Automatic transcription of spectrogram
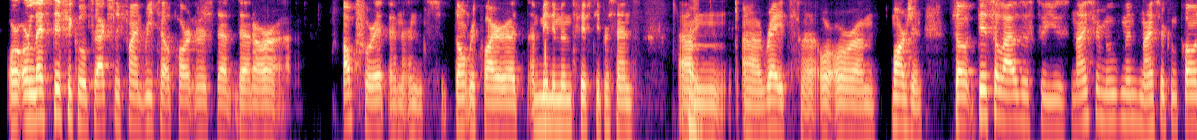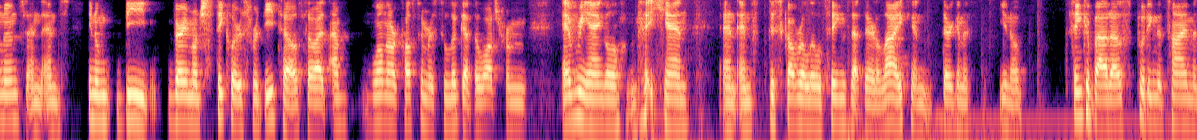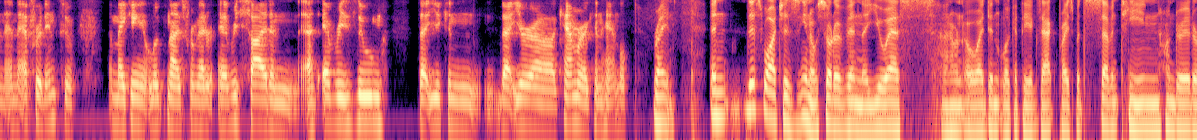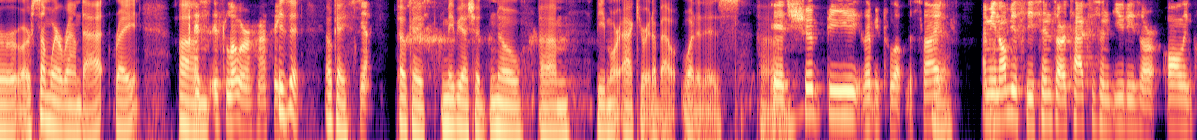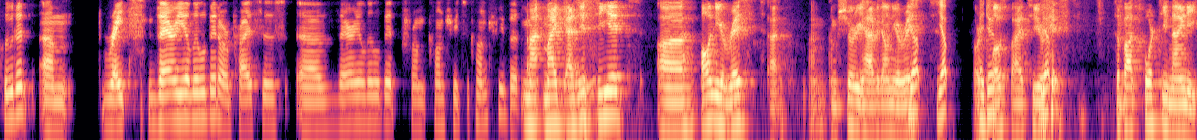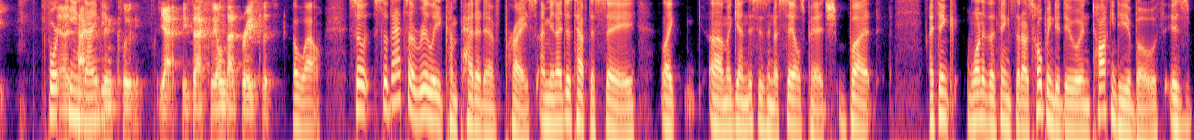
or, or less difficult to actually find retail partners that, that are up for it and, and don't require a, a minimum 50% um, uh, rate uh, or, or um, margin. So this allows us to use nicer movements, nicer components, and, and you know be very much sticklers for details. So I, I want our customers to look at the watch from every angle they can and, and discover little things that they're like, and they're gonna you know think about us putting the time and, and effort into making it look nice from every- every side and at every zoom that you can that your uh, camera can handle. Right. And this watch is, you know, sort of in the US, I don't know, I didn't look at the exact price, but 1700 or, or somewhere around that, right? Um, it's, it's lower, I think. is it? Okay. Yeah. Okay. Maybe I should know, um, be more accurate about what it is. Um, It should be. Let me pull up the site. Yeah. I mean, obviously, since our taxes and duties are all included, um, rates vary a little bit, or prices uh, vary a little bit from country to country. But Mi- Mike, as you see it uh, on your wrist, uh, I'm, I'm sure you have it on your wrist Yep. or I do. close by to your Yep. wrist. It's about 1490 uh, taxes 1490. included. Yeah, exactly on that bracelet. Oh wow. So so that's a really competitive price. I mean, I just have to say like um, again, this isn't a sales pitch, but I think one of the things that I was hoping to do in talking to you both is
